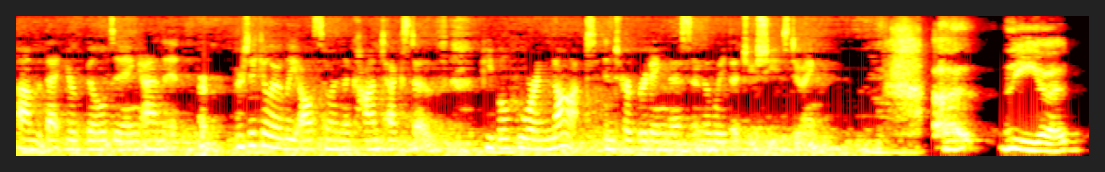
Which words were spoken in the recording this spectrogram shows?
um, that you're building, and it, particularly also in the context of people who are not interpreting this in the way that Xi is doing? Uh, the uh,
